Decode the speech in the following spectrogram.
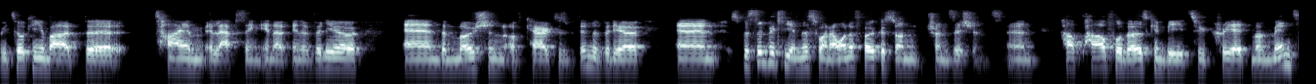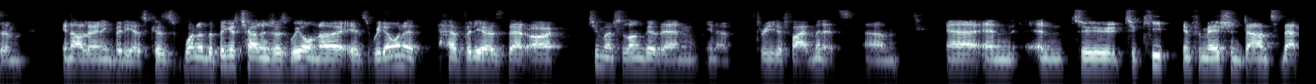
we're talking about the time elapsing in a in a video and the motion of characters within the video. And specifically in this one, I want to focus on transitions and how powerful those can be to create momentum in our learning videos. Because one of the biggest challenges we all know is we don't want to have videos that are too much longer than you know three to five minutes. Um, uh, and and to to keep information down to that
